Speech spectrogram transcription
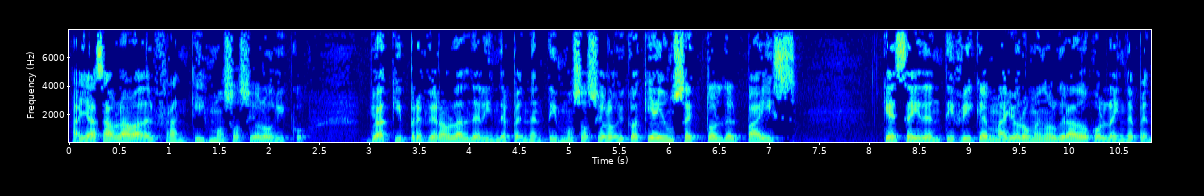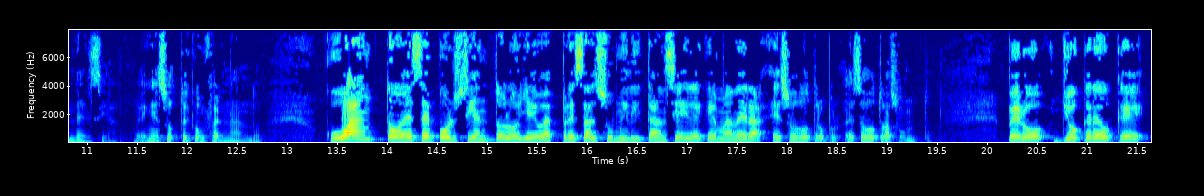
Allá se hablaba del franquismo sociológico. Yo aquí prefiero hablar del independentismo sociológico. Aquí hay un sector del país que se identifica en mayor o menor grado con la independencia. En eso estoy con Fernando. ¿Cuánto ese por ciento lo lleva a expresar su militancia y de qué manera? Eso es otro, eso es otro asunto. Pero yo creo que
